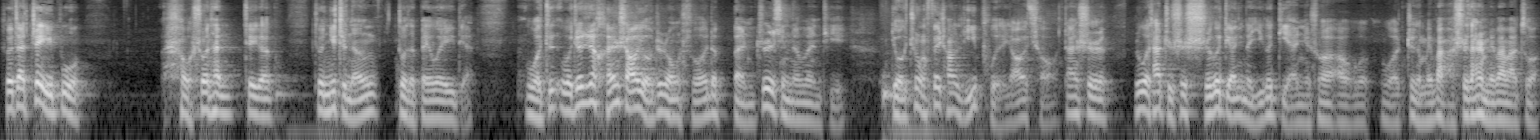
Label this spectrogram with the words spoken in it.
所以在这一步，我说呢，这个就你只能做的卑微一点。我觉我觉得很少有这种所谓的本质性的问题，有这种非常离谱的要求。但是如果它只是十个点里的一个点，你说啊，我我这个没办法，实在是没办法做，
